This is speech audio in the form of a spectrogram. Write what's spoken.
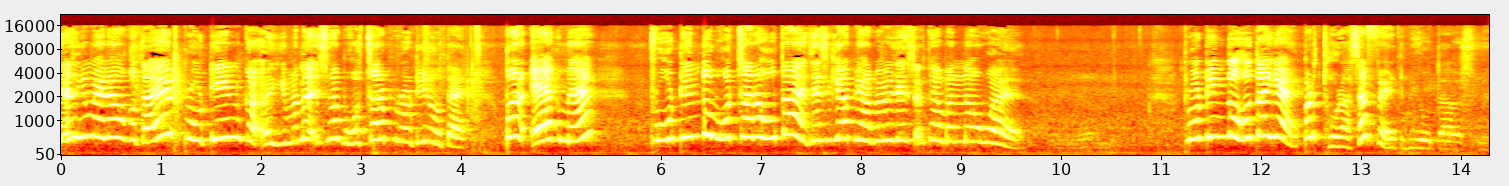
जैसे कि मैंने आपको बताया प्रोटीन का ये मतलब इसमें बहुत सारा प्रोटीन होता है। पर एग में प्रोटीन तो बहुत सारा होता है। जैसे कि आप यहाँ पे भी देख सकते हैं बना हुआ है। प्रोटीन तो होता ही है पर थोड़ा सा फैट भी होता है उसमें।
